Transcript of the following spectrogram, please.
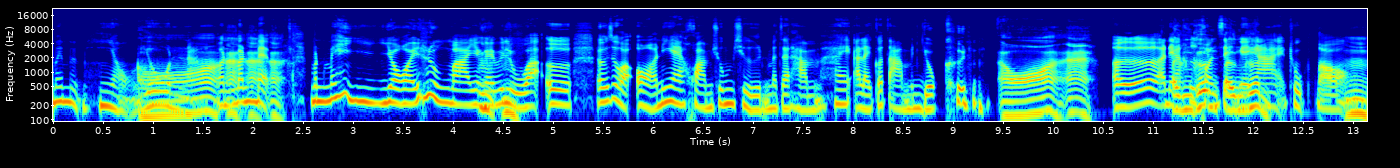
ไม่แบบเหี่ยวย่นนะอ๋อมันอะมันอะแบบอะมันไม่ย้อยลงมายังไงอืมไม่รู้อะเออเรารู้สึกว่าอ๋อนี่ไงความชุ่มชื้นมันจะทำให้อะไรก็ตามมันยกขึ้นอ๋ออะเออ อันเนี้ยตึงคือขึ้นคอนเซ็ปตึต์งขึ้นง่ายๆถูกต้องอืม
